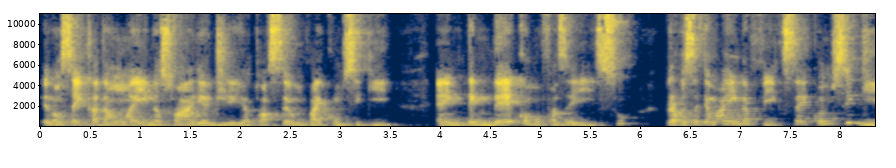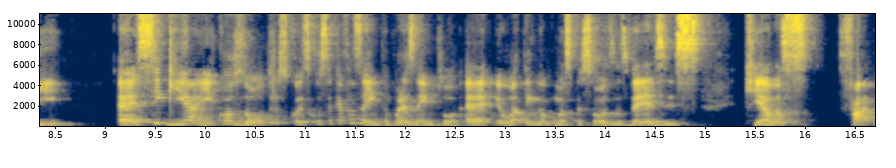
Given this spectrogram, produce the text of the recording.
Eu não sei, cada um aí na sua área de atuação vai conseguir é, entender como fazer isso para você ter uma renda fixa e conseguir é, seguir aí com as outras coisas que você quer fazer. Então, por exemplo, é, eu atendo algumas pessoas às vezes que elas. Fa...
